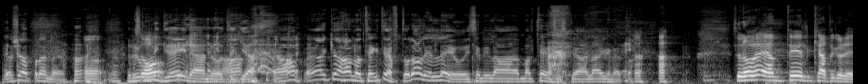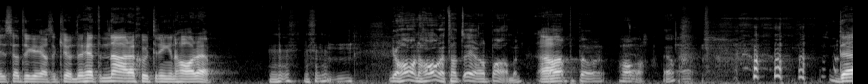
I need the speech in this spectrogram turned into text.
jag köper den nu. Rolig Så- grej där ändå tycker jag. Ja, jag kan- han har tänkt efter där lille Leo i sin lilla maltesiska lägenhet. Sen har vi en till kategori som jag tycker är ganska kul. Den heter Nära skjuter ingen hare. Jag har en hare tatuerad på armen. Ja. På harar. Ja. Det,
